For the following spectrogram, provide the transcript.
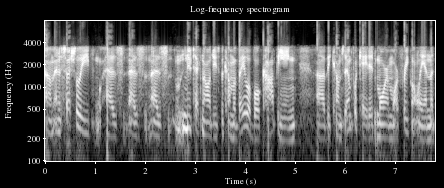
um, and especially as as as new technologies become available, copying uh, becomes implicated more and more frequently in the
